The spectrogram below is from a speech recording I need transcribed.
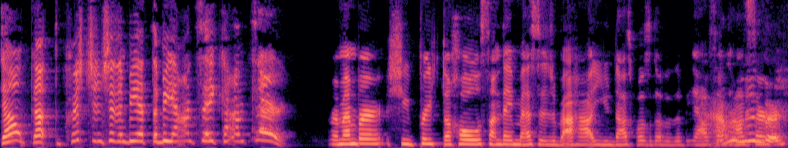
"Don't go, the Christian shouldn't be at the Beyonce concert." Remember, she preached a whole Sunday message about how you're not supposed to go to the Beyonce I concert. Remember.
